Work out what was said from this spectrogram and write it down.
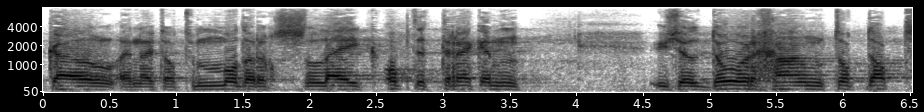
kuil en uit dat modderig slijk op te trekken. U zult doorgaan totdat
